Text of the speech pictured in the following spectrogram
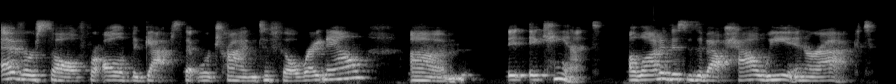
ever solve for all of the gaps that we're trying to fill right now um, it, it can't. A lot of this is about how we interact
